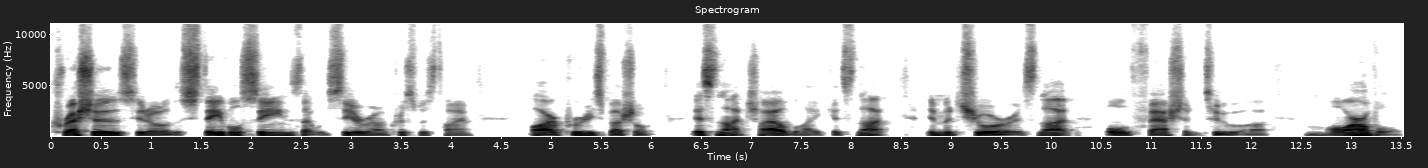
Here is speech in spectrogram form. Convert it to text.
creches, you know, the stable scenes that we see around Christmas time are pretty special. It's not childlike, it's not immature, it's not old fashioned to uh, marvel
